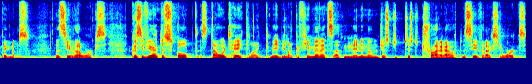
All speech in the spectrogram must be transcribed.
big nose. Let's see if that works. Because if you had to sculpt this, that would take like maybe like a few minutes at minimum just to, just to try it out and see if it actually works.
